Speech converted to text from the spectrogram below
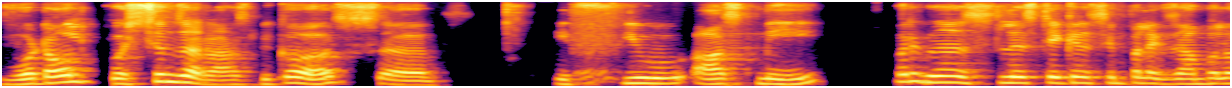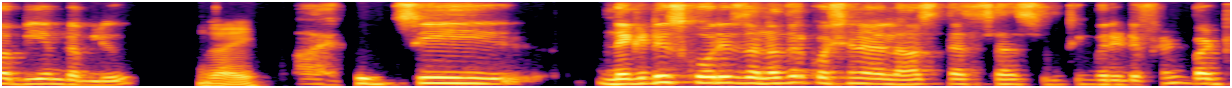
what all questions are asked because uh, if you ask me, for example, let's take a simple example of BMW. Right. I could see negative score is another question I'll ask. That's something very different. But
